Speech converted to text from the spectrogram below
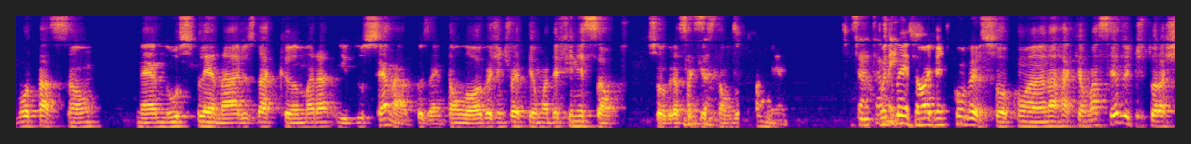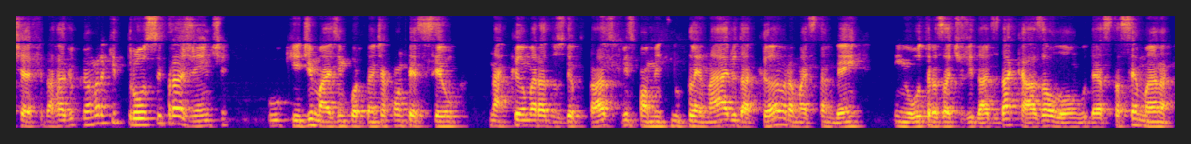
votação né, nos plenários da Câmara e do Senado. Pois é, então, logo a gente vai ter uma definição sobre essa Exato. questão do orçamento. Exatamente. Muito bem, então a gente conversou com a Ana Raquel Macedo, editora-chefe da Rádio Câmara, que trouxe para a gente o que de mais importante aconteceu na Câmara dos Deputados, principalmente no plenário da Câmara, mas também em outras atividades da casa ao longo desta semana.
